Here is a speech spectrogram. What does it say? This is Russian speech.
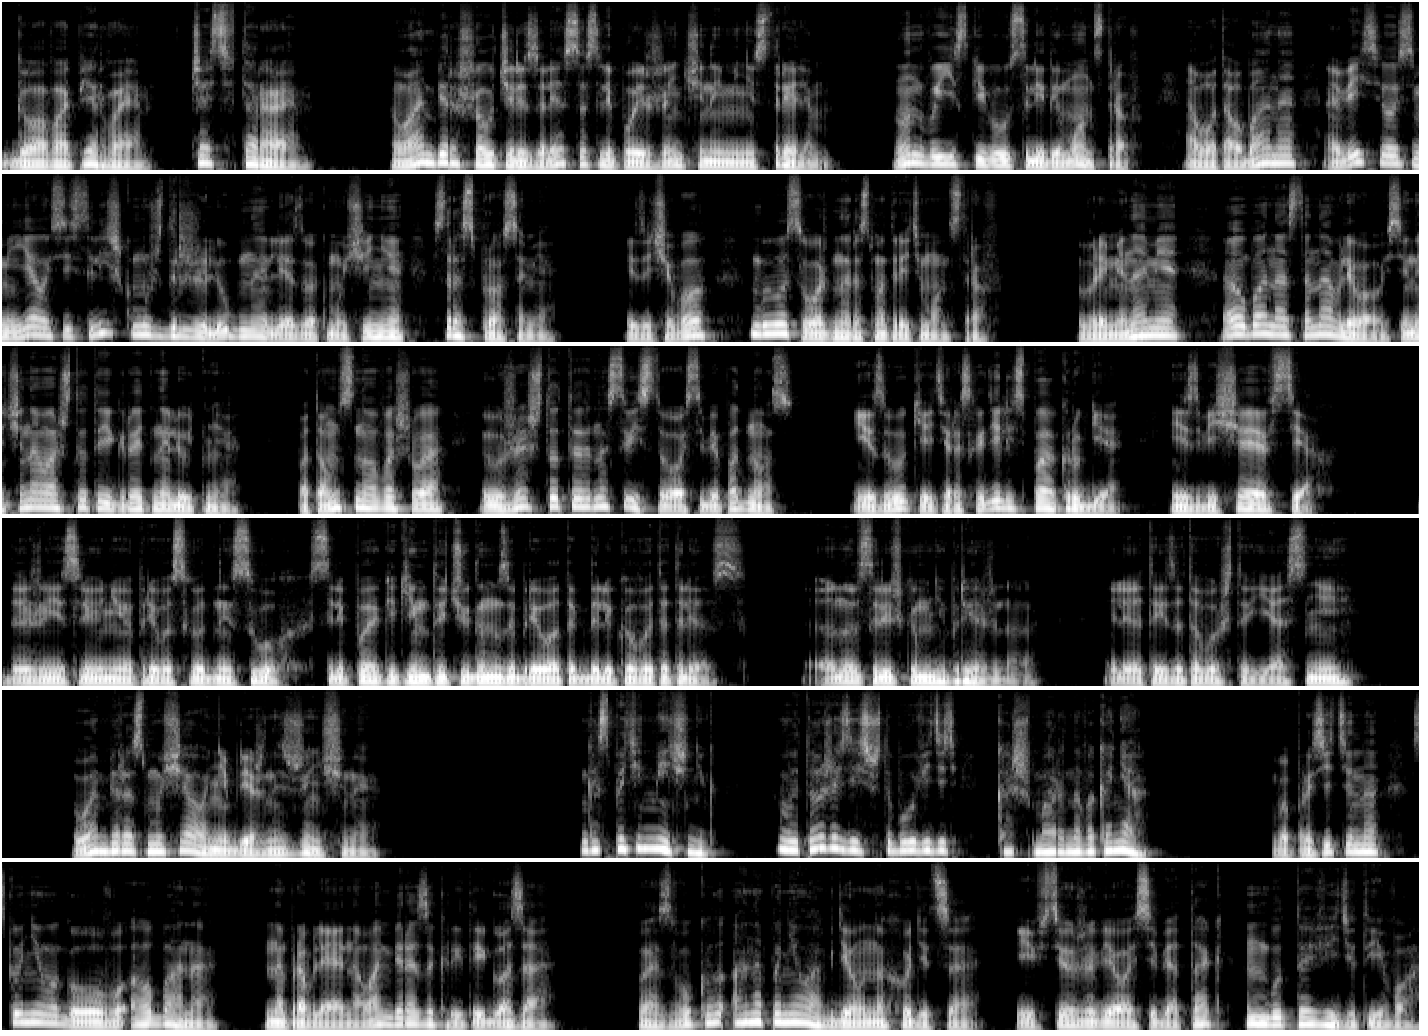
Глава первая, часть вторая. Ламбер шел через лес со слепой женщиной-министрелем. Он выискивал следы монстров, а вот Албана весело смеялась и слишком уж дружелюбно лезла к мужчине с расспросами, из-за чего было сложно рассмотреть монстров. Временами Албана останавливалась и начинала что-то играть на лютне. Потом снова шла и уже что-то насвистывала себе под нос. И звуки эти расходились по округе, извещая всех. Даже если у нее превосходный слух, слепая каким-то чудом забрела так далеко в этот лес. Она слишком небрежна. Или это из-за того, что я с ней? Ламбера смущала небрежность женщины. «Господин мечник, вы тоже здесь, чтобы увидеть кошмарного коня?» Вопросительно склонила голову Албана, направляя на Ламбера закрытые глаза. По звуку она поняла, где он находится, и все же вела себя так, будто видит его.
